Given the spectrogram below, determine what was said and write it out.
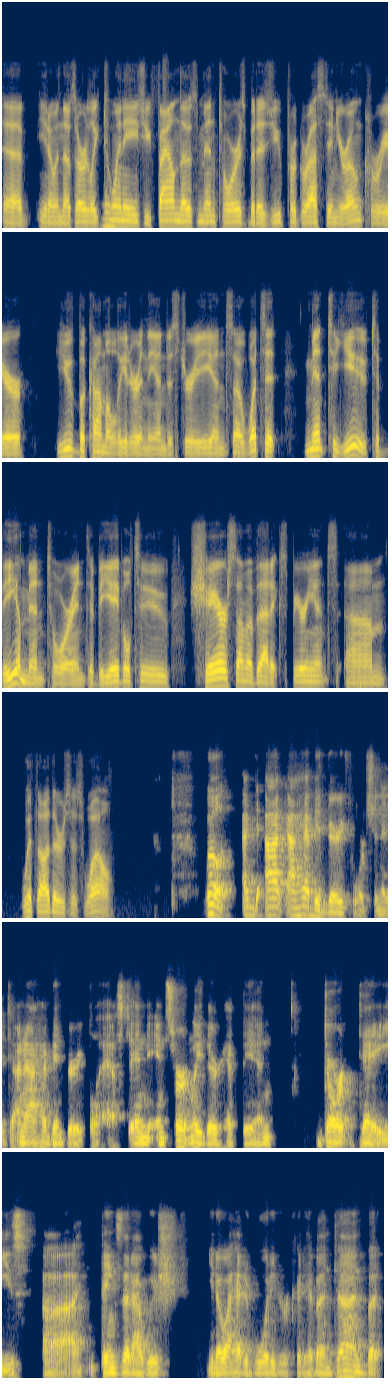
uh, you know, in those early 20s, you found those mentors, but as you progressed in your own career, you've become a leader in the industry. And so, what's it meant to you to be a mentor and to be able to share some of that experience um, with others as well? Well, I, I, I, have been very fortunate and I have been very blessed. And, and certainly there have been dark days, uh, things that I wish, you know, I had avoided or could have undone. But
